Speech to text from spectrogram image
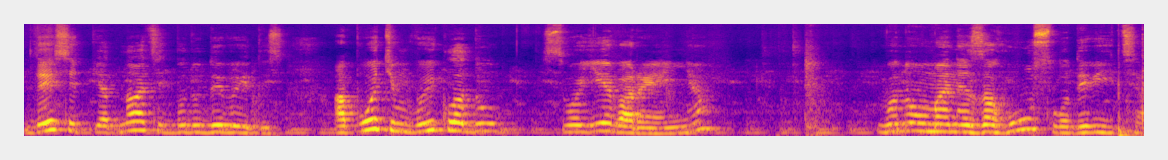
10-15 буду дивитись, а потім викладу своє варення. Воно у мене загусло, дивіться.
